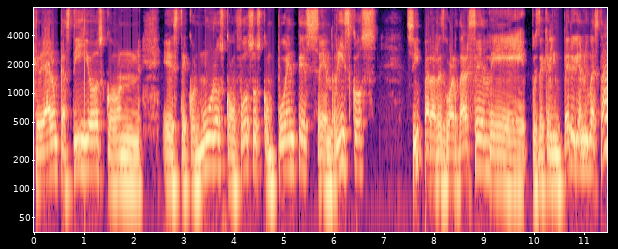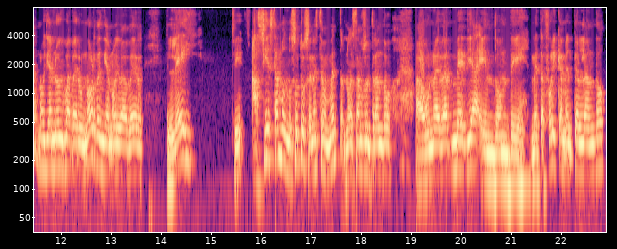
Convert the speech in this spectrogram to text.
Crearon castillos con este con muros con fosos con puentes en riscos sí para resguardarse de pues de que el imperio ya no iba a estar no ya no iba a haber un orden ya no iba a haber ley. ¿sí? Así estamos nosotros en este momento, ¿no? Estamos entrando a una edad media en donde, metafóricamente hablando,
